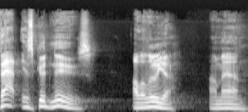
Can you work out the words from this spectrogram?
That is good news. Hallelujah. Amen.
